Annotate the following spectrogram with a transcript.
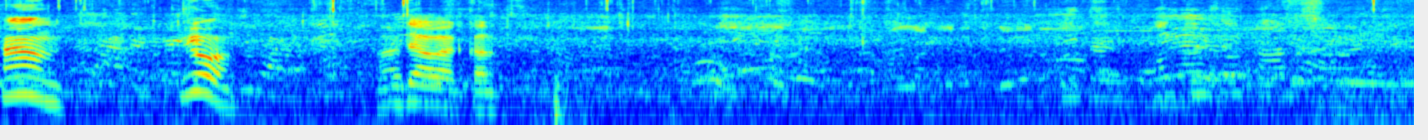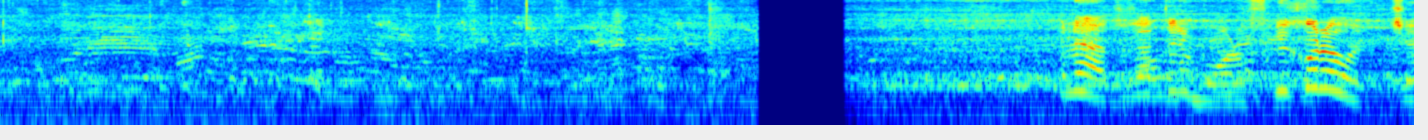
হ্যাঁ ইয়ো যাও একাল এত তাড়াতাড়ি বরফ কি করে হচ্ছে?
